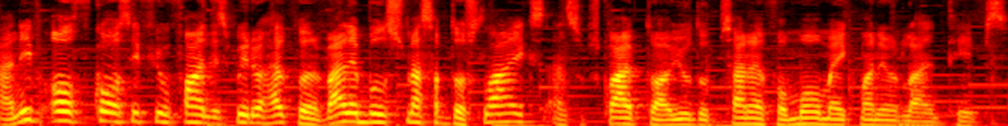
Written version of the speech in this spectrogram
And if of course if you find this video helpful and valuable, smash up those likes and subscribe to our YouTube channel for more make money online tips.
